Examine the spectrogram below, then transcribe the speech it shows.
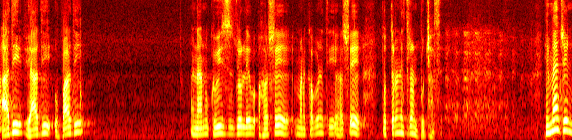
આદિ વ્યાધિ ઉપાધિ. અને આનું ક્વિઝ જો લેવ, હશે, મને ખબર નથી, હશે, તો ત્રણે ત્રણ પૂછાશે. ઇમેજિન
